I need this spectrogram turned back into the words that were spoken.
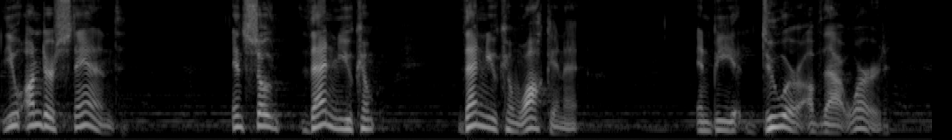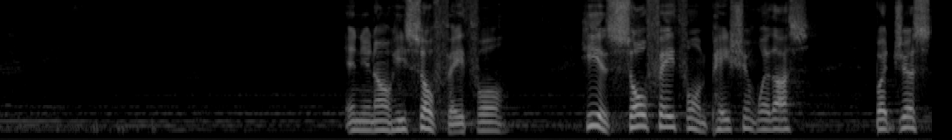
you understand. And so then you can then you can walk in it and be a doer of that word. And you know, he's so faithful. He is so faithful and patient with us, but just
